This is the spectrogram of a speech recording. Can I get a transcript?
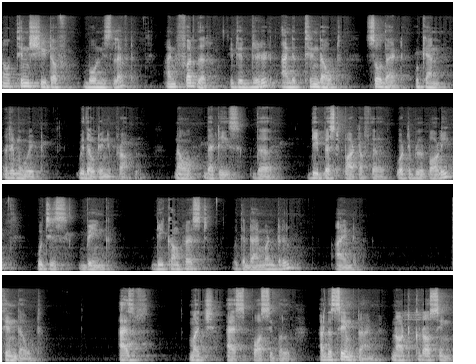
now thin sheet of bone is left and further it is drilled and thinned out so that we can remove it without any problem. Now that is the deepest part of the vertebral body which is being decompressed with the diamond drill and thinned out as much as possible at the same time not crossing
